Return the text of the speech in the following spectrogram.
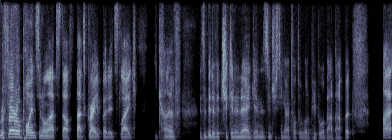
referral points and all that stuff, that's great. But it's like you kind of it's a bit of a chicken and egg, and it's interesting. I talked to a lot of people about that, but I,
